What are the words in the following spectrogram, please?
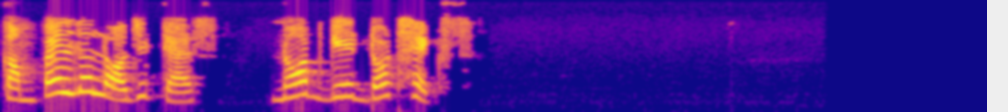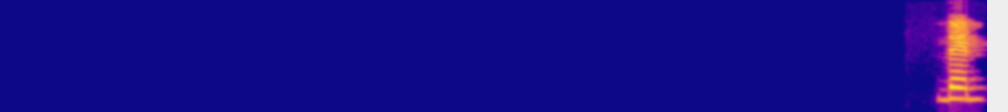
Compile the logic as notgate.hex. Then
